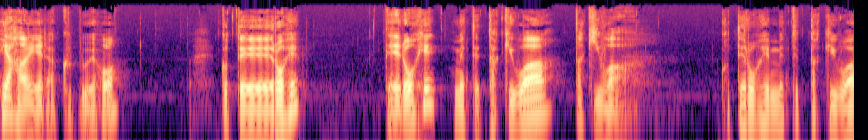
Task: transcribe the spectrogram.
Hea era kupu e hoa. Ko te rohe, Te rohe, me te takiwā, takiwā. ko te rohe me te takiwā,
